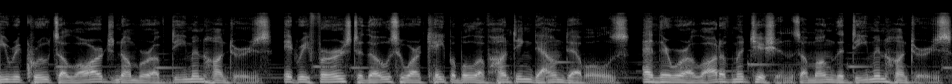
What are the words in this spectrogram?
he recruits a large number of demon hunters. It refers to those who are capable of hunting down devils. And there were a lot of magicians among the demon hunters.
